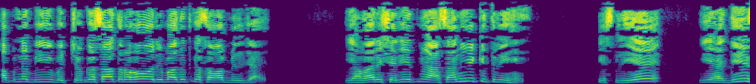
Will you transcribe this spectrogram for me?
اپنے بیوی بچوں کے ساتھ رہو اور عبادت کا ثواب مل جائے۔ یہ ہماری شریعت میں آسانیاں کتنی ہیں۔ اس لیے یہ حدیث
